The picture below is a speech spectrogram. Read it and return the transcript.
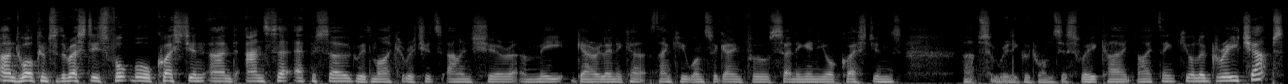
and welcome to the Rest is Football question and answer episode with Micah Richards, Alan Shearer, and me, Gary Lineker. Thank you once again for sending in your questions. Um, some really good ones this week. I, I think you'll agree, chaps.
